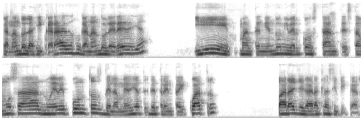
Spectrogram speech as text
ganándole a Jicaral, ganándole a Heredia y manteniendo un nivel constante. Estamos a nueve puntos de la media de 34 para llegar a clasificar.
